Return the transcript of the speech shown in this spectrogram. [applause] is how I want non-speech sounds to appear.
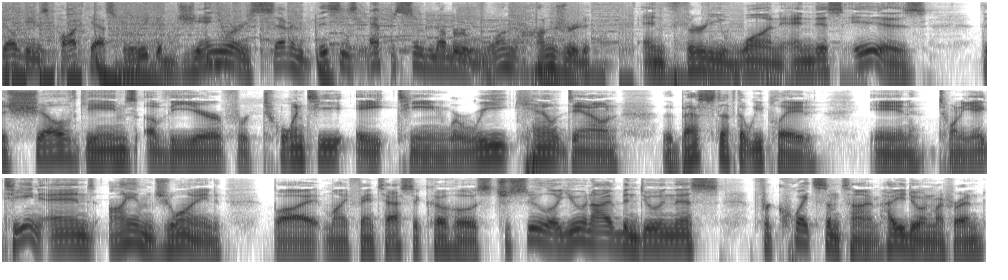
welcome to the Shelf Games podcast for the week of January 7th. This is episode number 131, and this is the Shelved Games of the Year for 2018, where we count down the best stuff that we played in 2018. And I am joined by my fantastic co-host, Chisulo. You and I have been doing this for quite some time. How you doing, my friend?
